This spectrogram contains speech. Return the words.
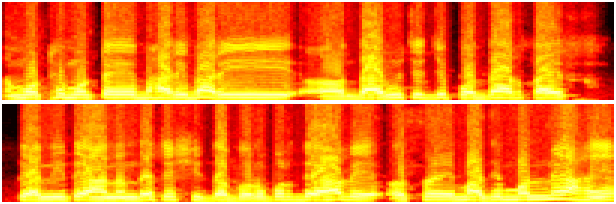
मोठे मोठे भारी भारी दारूचे जे पदार्थ आहेत त्यांनी ते आनंदाच्या शिदाबरोबर द्यावे असं माझे म्हणणे आहे.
